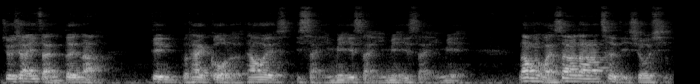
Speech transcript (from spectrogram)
就像一盏灯啊，电不太够了，它会一闪一灭，一闪一灭，一闪一灭。那我们晚上要让他彻底休息，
